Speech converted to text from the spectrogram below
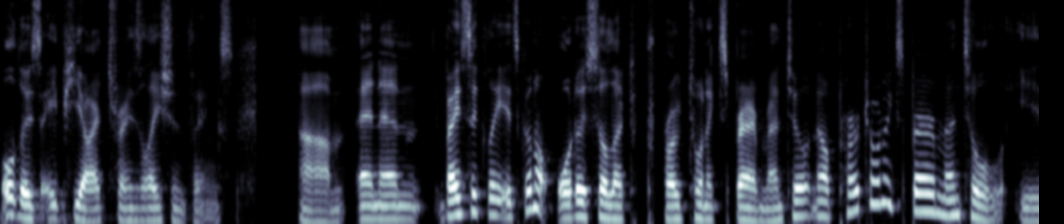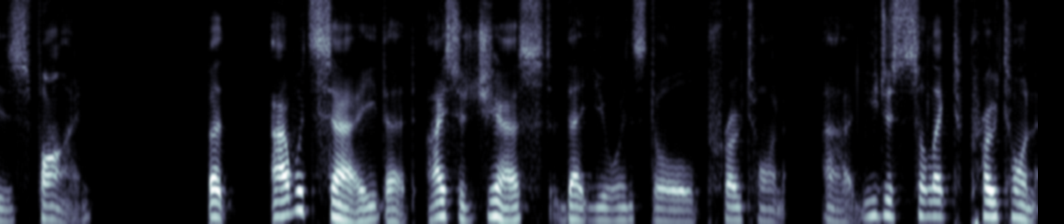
all those API translation things. Um, and then basically it's going to auto select Proton Experimental. Now, Proton Experimental is fine, but I would say that I suggest that you install Proton. Uh, you just select Proton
